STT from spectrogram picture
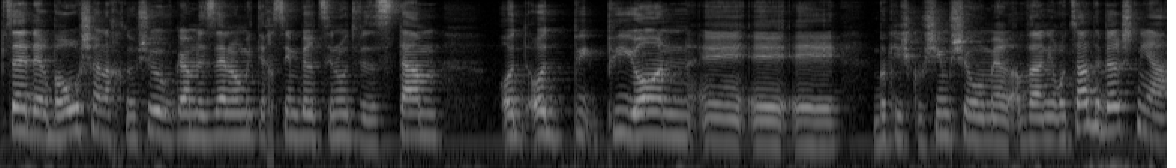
בסדר, ברור שאנחנו שוב, גם לזה לא מתייחסים ברצינות, וזה סתם עוד, עוד פי, פיון אה, אה, אה, בקשקושים שהוא אומר, אבל אני רוצה לדבר שנייה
